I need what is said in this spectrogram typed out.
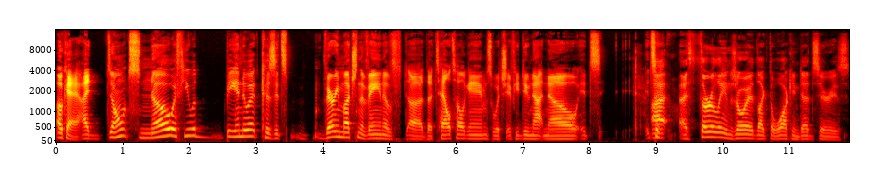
Okay, I don't know if you would be into it because it's very much in the vein of uh, the Telltale games, which, if you do not know, it's it's a, I, I thoroughly enjoyed like the Walking Dead series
